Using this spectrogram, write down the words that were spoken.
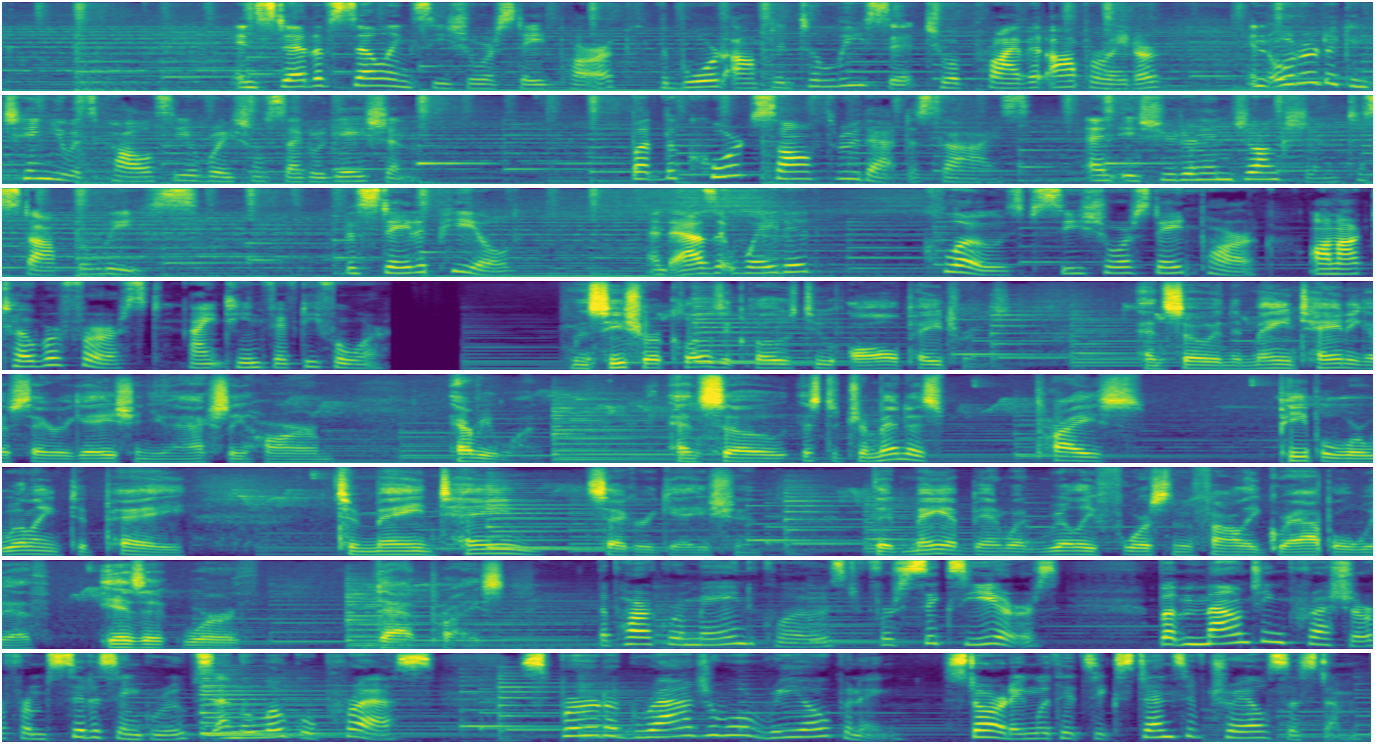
Instead of selling Seashore State Park, the board opted to lease it to a private operator in order to continue its policy of racial segregation. But the court saw through that disguise and issued an injunction to stop the lease. The state appealed, and as it waited, closed Seashore State Park on October 1st, 1954. When Seashore closed, it closed to all patrons. And so in the maintaining of segregation, you actually harm everyone. And so it's a tremendous price people were willing to pay to maintain segregation that may have been what really forced them to finally grapple with, is it worth that price? The park remained closed for six years, but mounting pressure from citizen groups and the local press spurred a gradual reopening, starting with its extensive trail system.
